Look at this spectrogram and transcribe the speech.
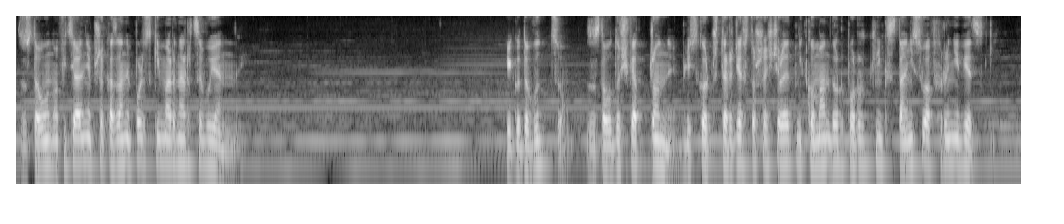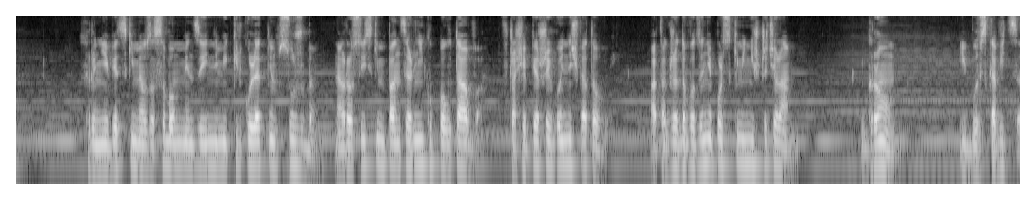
został on oficjalnie przekazany polskiej marynarce wojennej. Jego dowódcą został doświadczony, blisko 46-letni komandor porucznik Stanisław Hryniewiecki. Hryniewiecki miał za sobą m.in. kilkuletnią służbę na rosyjskim pancerniku Połtawa w czasie I wojny światowej, a także dowodzenie polskimi niszczycielami Grom i Błyskawica.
